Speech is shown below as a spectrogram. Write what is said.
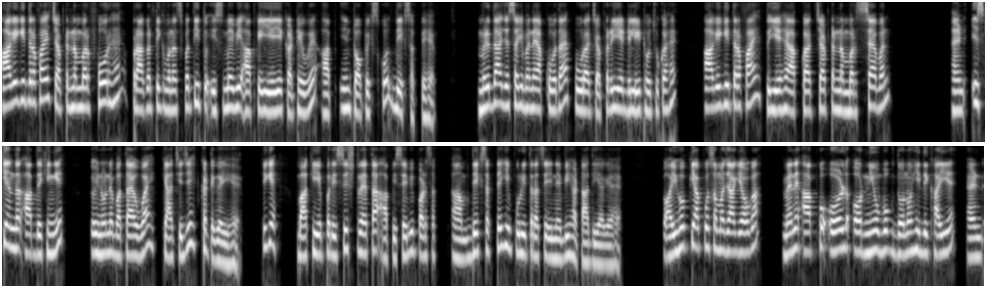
आगे की तरफ़ आए चैप्टर नंबर फोर है, प्राकृतिक वनस्पति तो इसमें भी आपके ये ये कटे हुए, आप इन टॉपिक्स को देख सकते हैं। मृदा, जैसा कि मैंने आपको बताया, पूरा चैप्टर ये डिलीट हो चुका है। आगे की तरफ़ आए तो ये है आपका चैप्टर नंबर सेवन एंड इसके अंदर आप देखेंगे तो इन्होंने बताया हुआ है, क्या चीज़ें कट गई है, ठीक है? बाकी ये परिशिष्ट रहता, आप इसे भी पढ़ सक देख सकते हैं कि पूरी तरह से इन्हें भी हटा दिया गया है। तो आई होप कि आपको समझ आ गया होगा। मैंने आपको ओल्ड और न्यू बुक दोनों ही दिखाई है एंड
